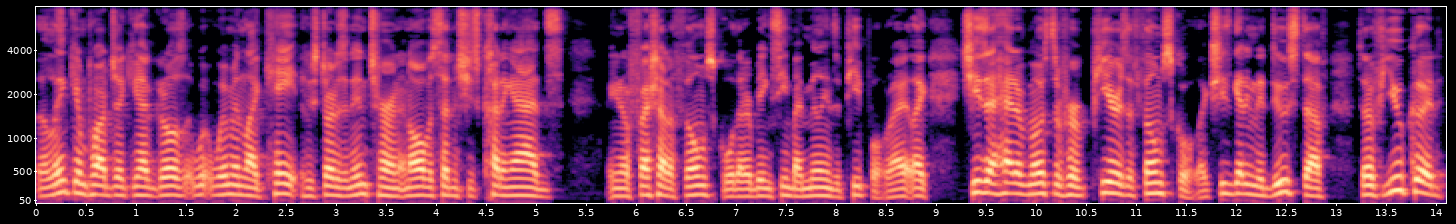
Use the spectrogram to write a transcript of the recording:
the Lincoln Project, you had girls, w- women like Kate, who started as an intern, and all of a sudden she's cutting ads, you know, fresh out of film school that are being seen by millions of people, right? Like she's ahead of most of her peers at film school. Like she's getting to do stuff. So if you could,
